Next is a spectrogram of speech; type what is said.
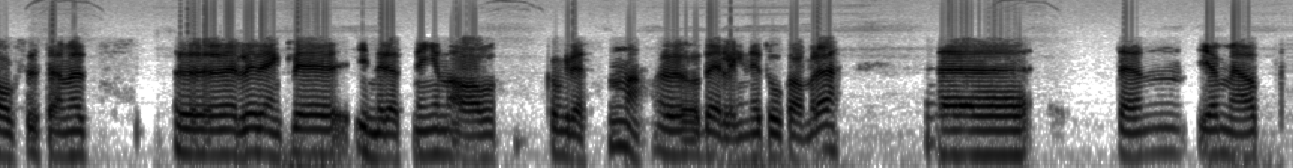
valgsystemets eh, Eller egentlig innretningen av Kongressen da, og delingen i to kamre. eh, Den, I og med at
